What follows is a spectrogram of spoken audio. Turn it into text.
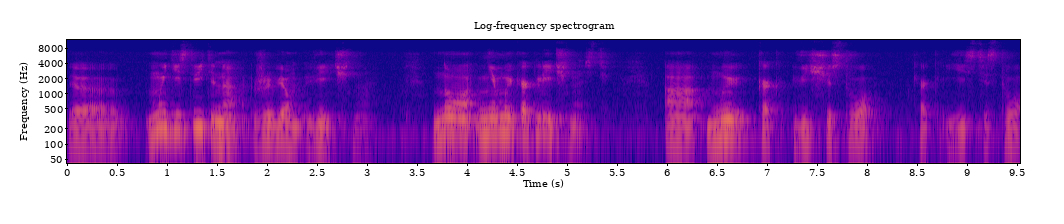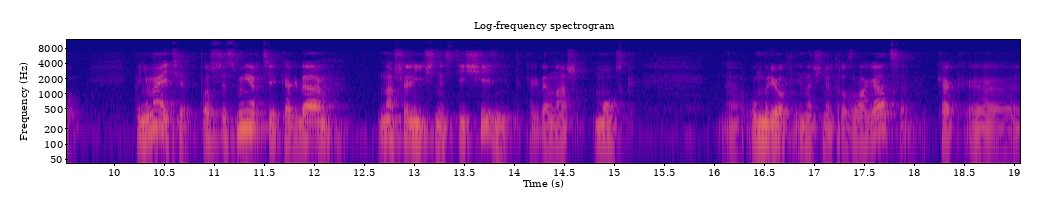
Э, мы действительно живем вечно, но не мы как личность, а мы как вещество, как естество. Понимаете, после смерти, когда наша личность исчезнет, когда наш мозг э, умрет и начнет разлагаться, как э,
